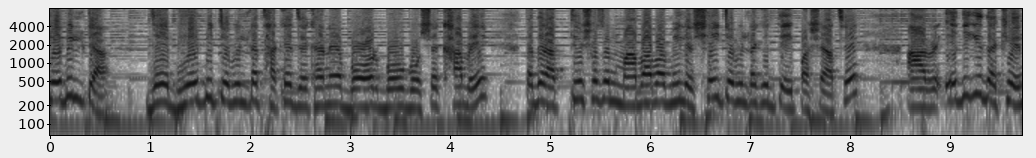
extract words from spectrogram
টেবিলটা, যে ভিআইপি টেবিলটা থাকে যেখানে বর, বউ বসে খাবে, তাদের আত্মীয় স্বজন মা বাবা মিলে সেই টেবিলটা কিন্তু এই পাশে আছে। আর এদিকে দেখেন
